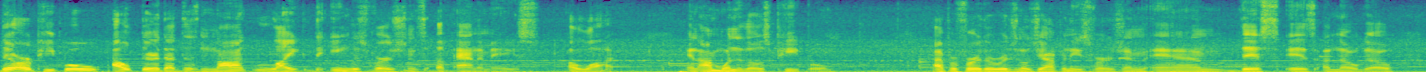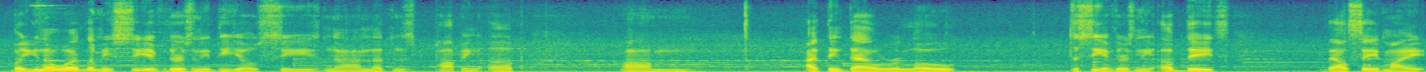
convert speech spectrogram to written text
There are people out there that does not like the English versions of animes a lot. And I'm one of those people. I prefer the original Japanese version, and this is a no go. But you know what? Let me see if there's any DLCs. Nah, nothing's popping up. Um, I think that'll reload to see if there's any updates. That'll save my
